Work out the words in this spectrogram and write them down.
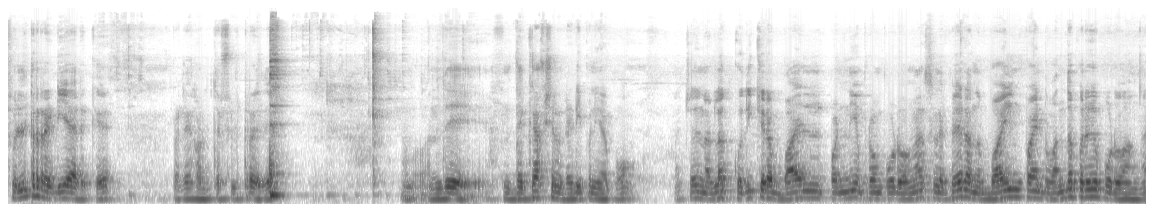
ஃபில்டர் ரெடியாக இருக்குது பழைய காலத்து ஃபில்டர் இது. நம்ம வந்து டெக்காக்ஷன் ரெடி பண்ணி வைப்போம். ஆக்சுவலி நல்லா கொதிக்கிற பாயில் பண்ணி அப்புறம் போடுவாங்க. சில பேர் அந்த பாயிலிங் பாயிண்ட் வந்த பிறகு போடுவாங்க.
